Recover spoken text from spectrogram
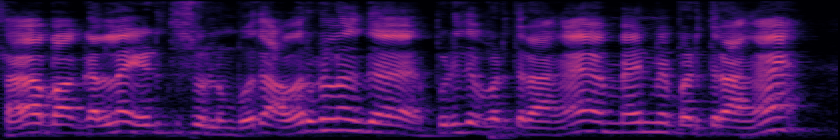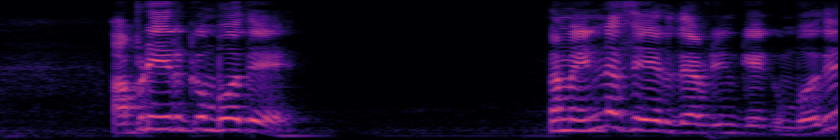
சகாபாக்கள்லாம் எடுத்து சொல்லும்போது அவர்களும் இதை புனிதப்படுத்துகிறாங்க மேன்மைப்படுத்துகிறாங்க அப்படி இருக்கும்போது நம்ம என்ன செய்கிறது அப்படின்னு கேட்கும்போது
